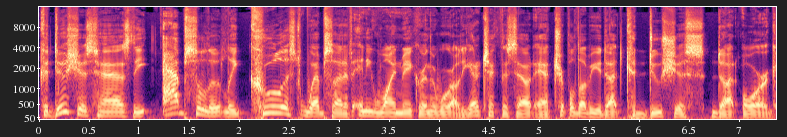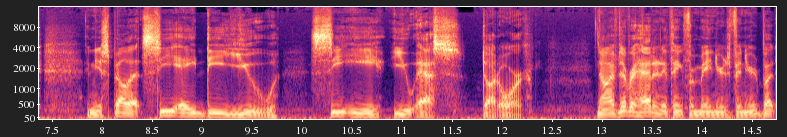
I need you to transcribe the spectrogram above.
Caduceus has the absolutely coolest website of any winemaker in the world. You got to check this out at www.caduceus.org. And you spell that C A D U C E U S dot org. Now, I've never had anything from Maynard's Vineyard, but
